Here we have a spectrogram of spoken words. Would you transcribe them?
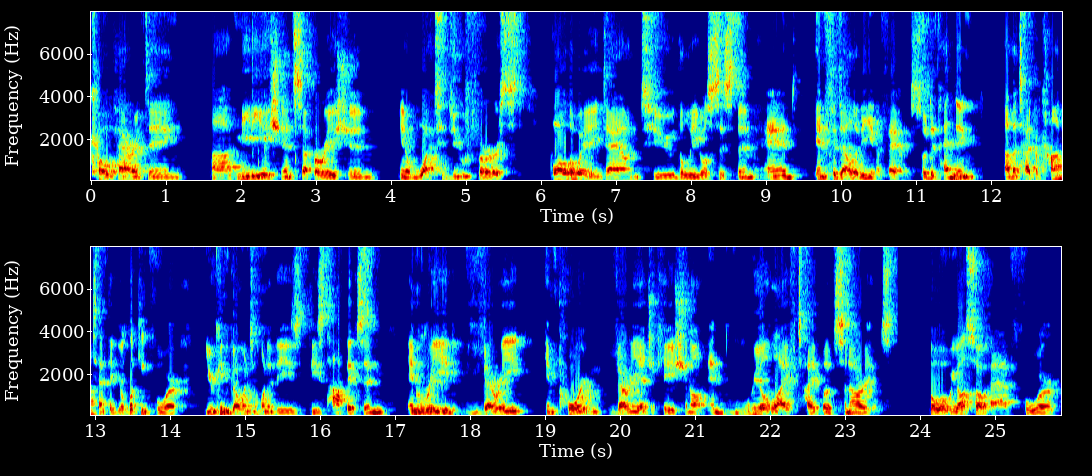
co-parenting, uh, mediation separation, you know, what to do first, all the way down to the legal system and infidelity in affairs. So depending on the type of content that you're looking for, you can go into one of these these topics and and read very important, very educational, and real life type of scenarios. But what we also have for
